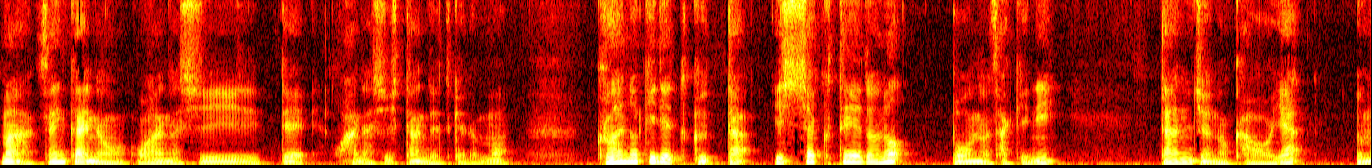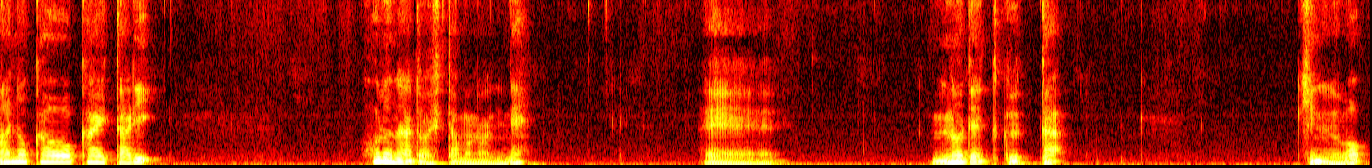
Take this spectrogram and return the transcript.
まあ前回のお話でお話ししたんですけども、桑の木で作った一尺程度の棒の先に男女の顔や馬の顔を描いたり、彫るなどしたものにね、えー、布で作った絹を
